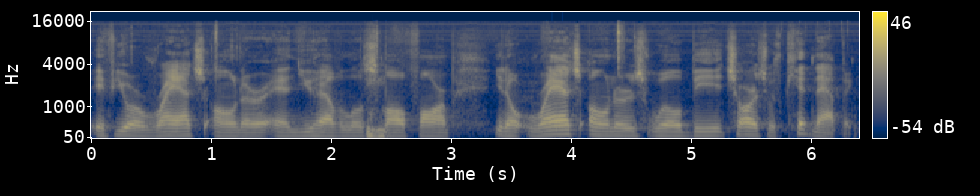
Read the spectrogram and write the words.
if you're a ranch owner and you have a little mm-hmm. small farm, you know, ranch owners will be charged with kidnapping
